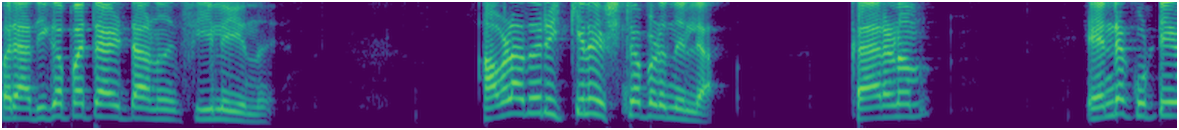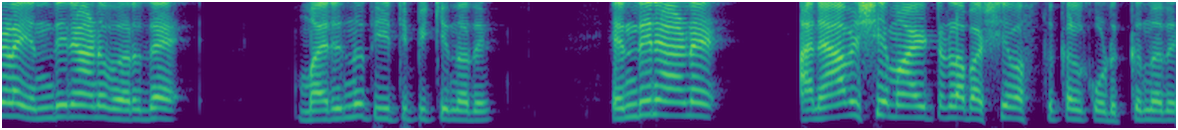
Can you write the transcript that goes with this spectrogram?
ഒരധികപ്പറ്റായിട്ടാണ് ഫീൽ ചെയ്യുന്നത്. അവളതൊരിക്കലും ഇഷ്ടപ്പെടുന്നില്ല. കാരണം എന്റെ കുട്ടികളെ എന്തിനാണ് വെറുതെ മരുന്ന് തീറ്റിപ്പിക്കുന്നത്? എന്തിനാണ് അനാവശ്യമായിട്ടുള്ള ഭക്ഷ്യവസ്തുക്കൾ കൊടുക്കുന്നത്?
